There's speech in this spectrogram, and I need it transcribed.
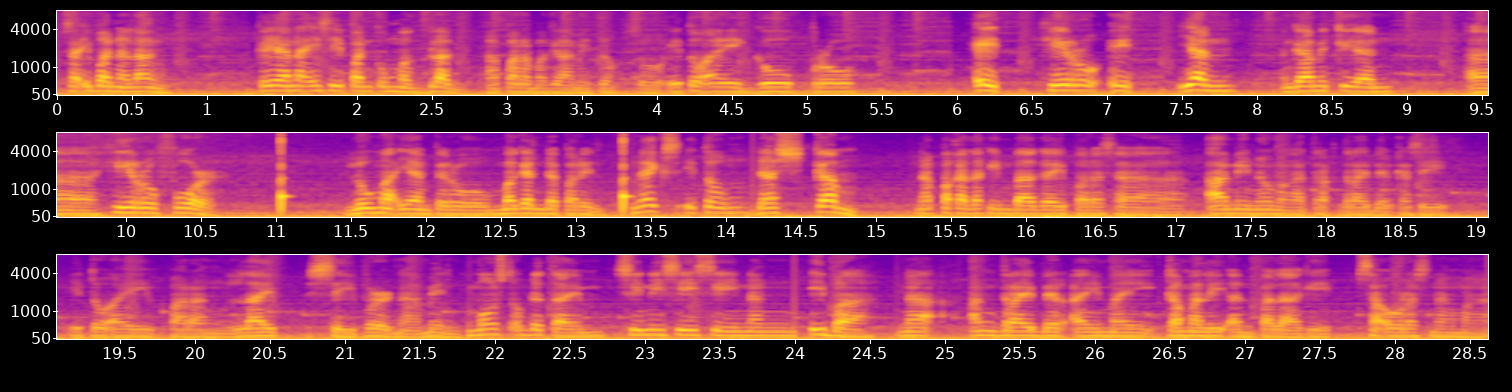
sa iba na lang. Kaya naisipan kong mag-vlog ah, para magamit to. So ito ay GoPro 8 Hero 8 yan ang gamit ko yan ah, Hero 4 luma yan pero maganda pa rin. Next itong dashcam. Napakalaking bagay para sa amin no mga truck driver kasi ito ay parang life saver namin. Most of the time, sinisisi ng iba na ang driver ay may kamalian palagi sa oras ng mga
